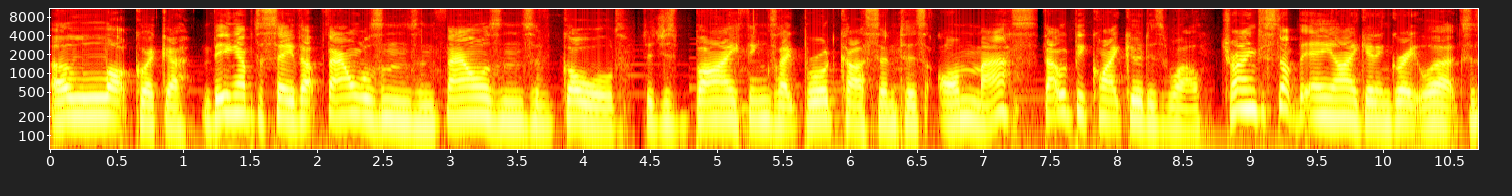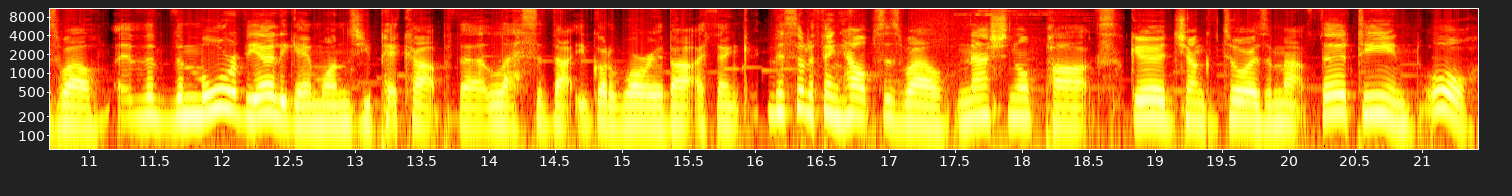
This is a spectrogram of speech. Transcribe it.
A lot quicker. Being able to save up thousands and thousands of gold to just buy things like broadcast centers en masse, that would be quite good as well. Trying to stop the AI getting great works as well. Uh, the, the more of the early game ones you pick up, the less of that you've got to worry about, I think. This sort of thing helps as well. National parks, good chunk of tourism map. 13. Oh,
